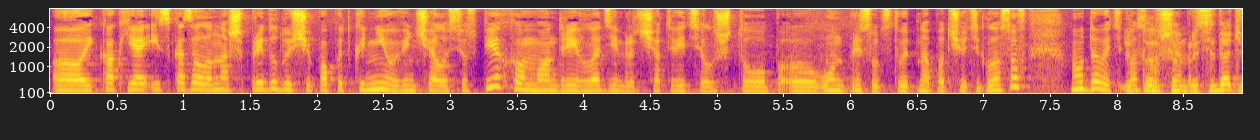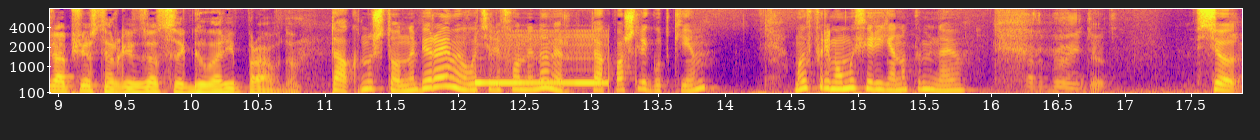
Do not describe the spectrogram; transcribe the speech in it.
Э, как я и сказала, наша предыдущая попытка не увенчалась успехом. Андрей Владимирович ответил, что э, он присутствует на подсчете голосов. Ну, давайте Это послушаем. Это председатель общественной организации «Говори правду». Так, ну что, набираем его телефонный номер. Так, пошли гудки. Мы в прямом эфире, я напоминаю. Отбой идет. Все,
